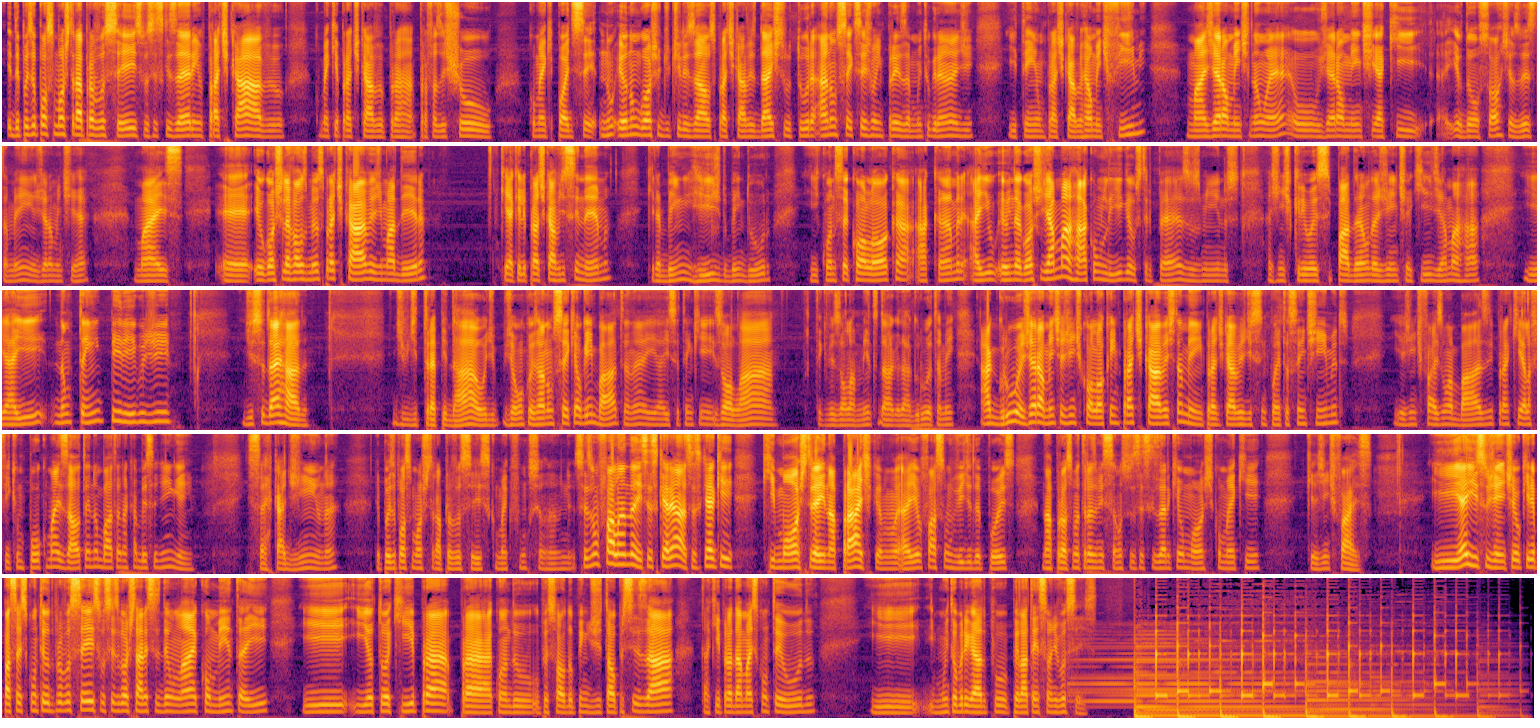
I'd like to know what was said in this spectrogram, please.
e, depois eu posso mostrar para vocês, se vocês quiserem, praticável, como é que é praticável para fazer show, como é que pode ser. Eu não gosto de utilizar os praticáveis da estrutura, a não ser que seja uma empresa muito grande e tenha um praticável realmente firme mas geralmente não é, ou geralmente aqui eu dou sorte às vezes também, geralmente é, mas é, eu gosto de levar os meus praticáveis de madeira, que é aquele praticável de cinema, que ele é bem rígido, bem duro, e quando você coloca a câmera, aí eu ainda gosto de amarrar com liga os tripés, os meninos, a gente criou esse padrão da gente aqui de amarrar, e aí não tem perigo de disso dar errado de, de trepidar ou de, de alguma coisa, a não ser que alguém bata, né? E aí você tem que isolar, tem que ver isolamento da, da grua também. A grua, geralmente, a gente coloca em praticáveis também, praticáveis de 50 centímetros, e a gente faz uma base para que ela fique um pouco mais alta e não bata na cabeça de ninguém. Cercadinho, né? Depois eu posso mostrar para vocês como é que funciona. Vocês vão falando aí, vocês querem, ah, vocês querem que, que mostre aí na prática? Aí eu faço um vídeo depois na próxima transmissão, se vocês quiserem que eu mostre como é que, que a gente faz. E é isso, gente. Eu queria passar esse conteúdo para vocês. Se vocês gostarem, vocês dêem um like, comenta aí. E, e eu tô aqui para quando o pessoal do Ping Digital precisar, tá aqui para dar mais conteúdo. E, e muito obrigado por, pela atenção de vocês.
